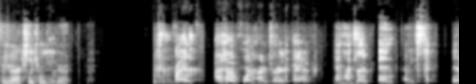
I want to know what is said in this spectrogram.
Are you actually trying to figure out? I, I have 100 and 126. There.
